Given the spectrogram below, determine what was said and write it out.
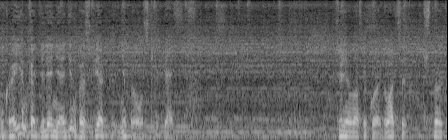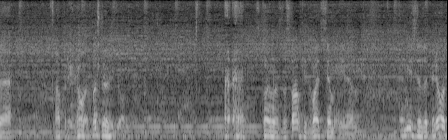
Украинка, отделение 1, проспект Днепровский, 5. Сегодня у нас какое? 24 апреля. Вот, подтвержден. Стоимость доставки 27 гривен. Комиссия за перевод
